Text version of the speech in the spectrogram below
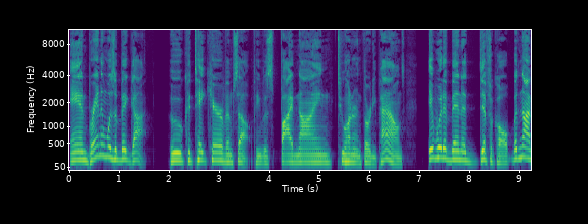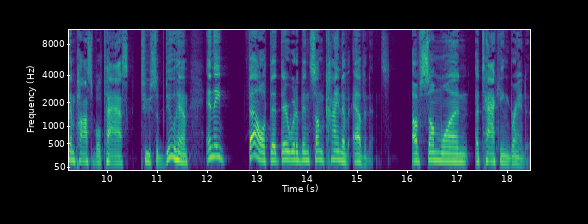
and Brandon was a big guy who could take care of himself. He was 5'9, 230 pounds. It would have been a difficult, but not impossible task to subdue him, and they felt that there would have been some kind of evidence of someone attacking Brandon.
